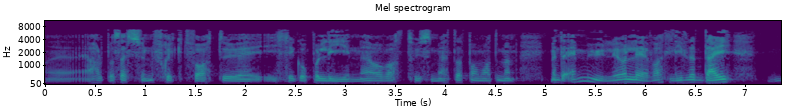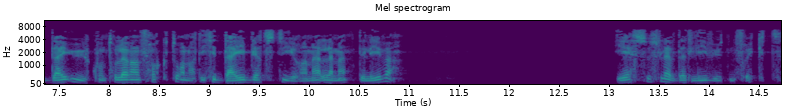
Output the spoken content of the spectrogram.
jeg holdt på å si sunn frykt for at du ikke går på line over 1000 meter. på en måte, men, men, det er mulig å leve et liv der de, de ukontrollerende faktorene at ikke de blir et styrende element i livet. Jesus levde et liv uten frykt.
